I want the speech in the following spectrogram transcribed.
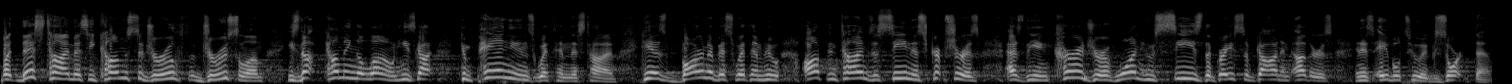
But this time, as he comes to Jerusalem, he's not coming alone. He's got companions with him this time. He has Barnabas with him, who oftentimes is seen in Scripture as, as the encourager of one who sees the grace of God in others and is able to exhort them.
